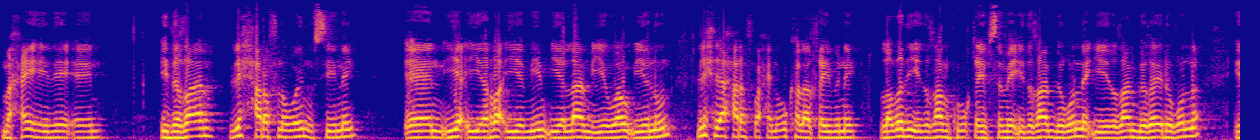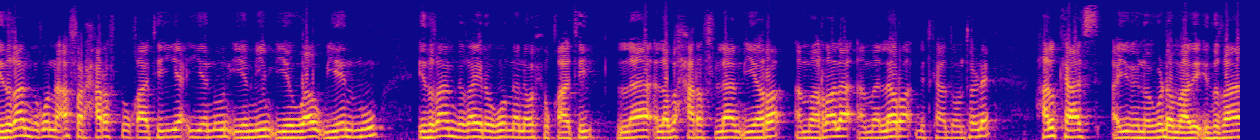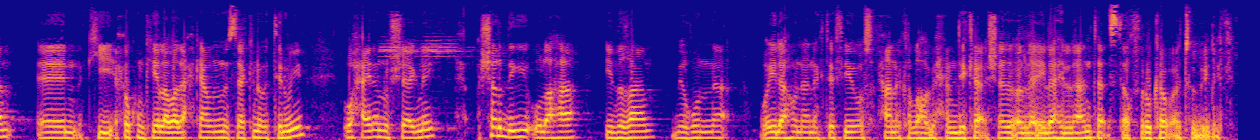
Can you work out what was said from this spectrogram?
maxay haydee idqaam lix xarafna waynu siinay ya iyo ra iyo miim iyo laam iyo waaw iyo nuun. Lixdaa xaraf waxaynu u kala qaybinay. Labadii idqaamku u qeybsamay idqaam biquna iyo idqaam bigayri quna idqaam biquna afar xaraf buu qaatay ya iyo nuun iyo miim iyo waaw yanmu idqaam bigayri qunana wuxuu qaatay laba xaraf laam iyo ra ama rala ama lara midkaa doonto dhe halkaas ayuu inoogu dhammaaday idqaam ki xukunkii labaad axkaam almasaakin watanwiin waxaynanu sheegnay shardigii u lahaa idqaam biqunna wailaa hunaa naktafi wsubxaanaka allah bixamdika ashhadu an laa ilaha illa anta astaqfiruka waatuub ilayk.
